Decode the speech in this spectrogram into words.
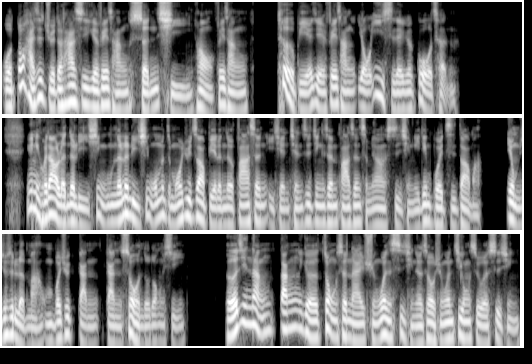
我都还是觉得它是一个非常神奇、哈非常特别而且非常有意思的一个过程。因为你回到人的理性，我们的理性，我们怎么会去知道别人的发生以前前世今生发生什么样的事情？你一定不会知道嘛，因为我们就是人嘛，我们不会去感感受很多东西。何尽当当一个众生来询问事情的时候，询问济公师傅的事情，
